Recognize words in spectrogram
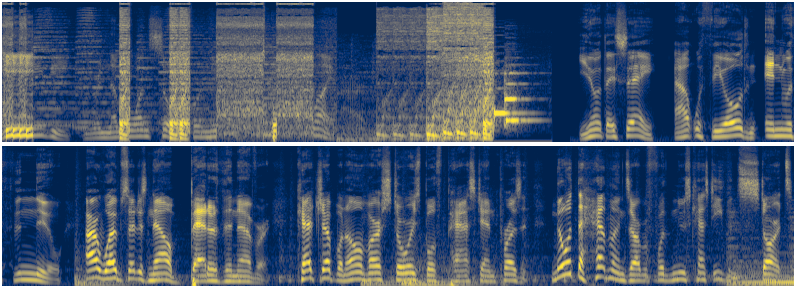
TV, your number one source for news life. You know what they say out with the old and in with the new. Our website is now better than ever. Catch up on all of our stories, both past and present. Know what the headlines are before the newscast even starts.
